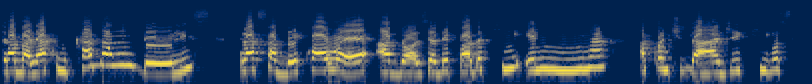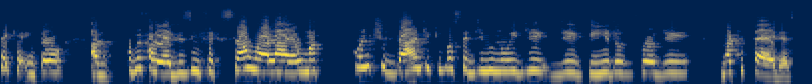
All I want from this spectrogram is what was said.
trabalhar com cada um deles para saber qual é a dose adequada que elimina a quantidade que você quer. Então, a, como eu falei, a desinfecção ela é uma quantidade que você diminui de, de vírus ou de bactérias.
